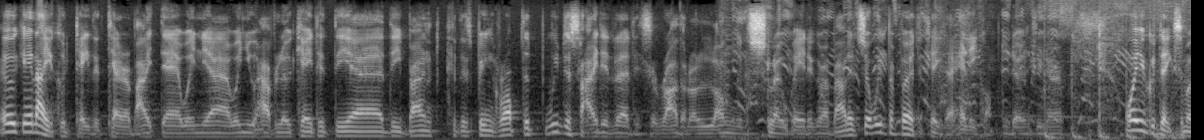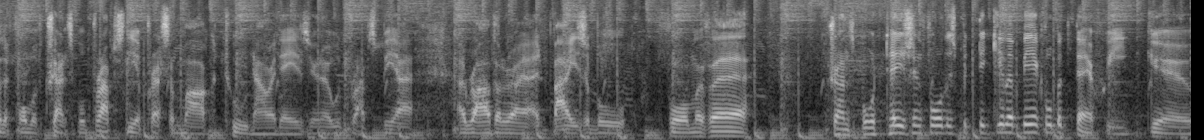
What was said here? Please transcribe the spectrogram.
Okay, now you could take the Terrorbyte there when uh, when you have located the uh, the bank that's being robbed. That we decided that it's a rather a long and slow way to go about it, so we prefer to take a helicopter, don't you know? Or you could take some other form of transport, perhaps the Oppressor Mark II nowadays. You know, would perhaps be a a rather uh, advisable form of uh, transportation for this particular vehicle, but there we go.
